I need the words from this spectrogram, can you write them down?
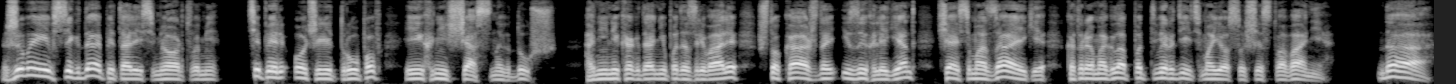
Живые всегда питались мертвыми, теперь очередь трупов и их несчастных душ. Они никогда не подозревали, что каждая из их легенд — часть мозаики, которая могла подтвердить мое существование. Да,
